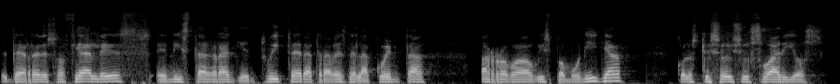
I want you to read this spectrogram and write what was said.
de redes sociales, en Instagram y en Twitter, a través de la cuenta arroba obispo munilla, con los que sois usuarios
